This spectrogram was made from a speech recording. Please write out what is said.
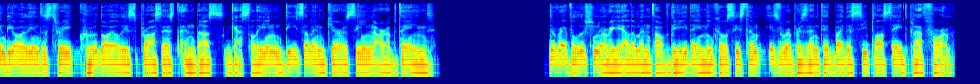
In the oil industry, crude oil is processed and thus gasoline, diesel and kerosene are obtained. The revolutionary element of the Edain ecosystem is represented by the C plus 8 platform.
